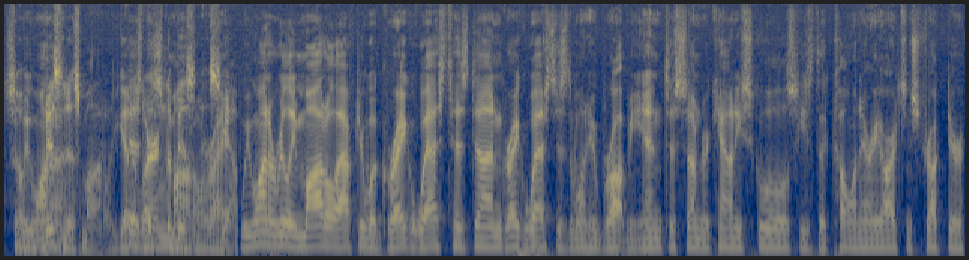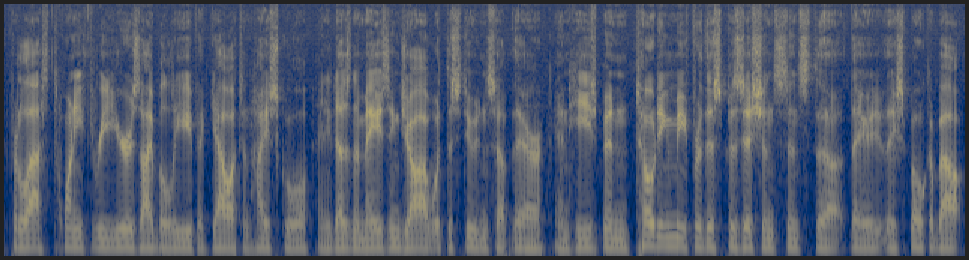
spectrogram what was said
So we want business model. You got to learn the model, business. right? Yeah. We want to really model after what Greg West has done. Greg West is the one who brought me into Sumner County Schools. He's the culinary arts instructor for the last 23 years, I believe, at Gallatin High School, and he does an amazing job with the students up there. And he's been toting me for this position since the they they spoke about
